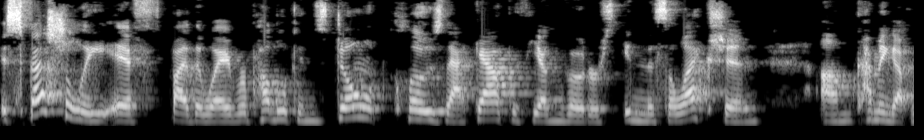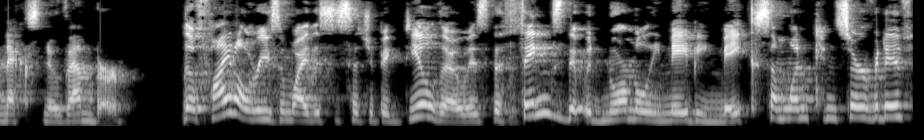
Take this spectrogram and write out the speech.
especially if, by the way, Republicans don't close that gap with young voters in this election um, coming up next November. The final reason why this is such a big deal, though, is the things that would normally maybe make someone conservative.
